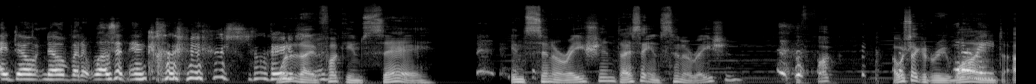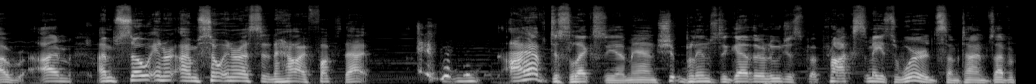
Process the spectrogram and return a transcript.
I don't know, but it wasn't incarceration. What did I fucking say? Incineration? Did I say incineration? The fuck? I wish I could rewind. I, I'm I'm so inter- I'm so interested in how I fucked that. I have dyslexia, man. Shit blends together. Lou just approximates words sometimes. I've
